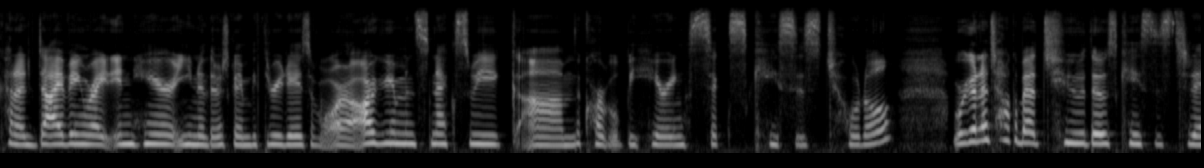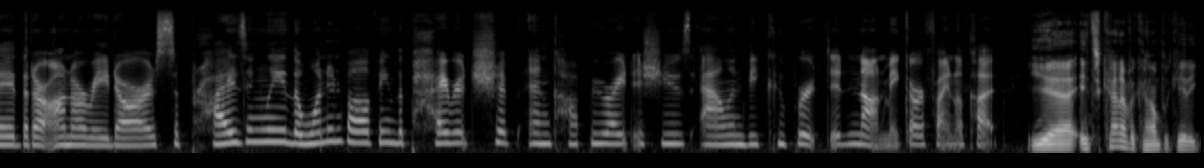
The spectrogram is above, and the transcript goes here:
kind of diving right in here, you know, there's going to be three days of oral arguments next week. Um, the court will be hearing six cases total. We're going to talk about two of those cases today that are on our radar. Surprisingly, the one involving the pirate ship and copyright issues, Allen v. Cooper, did not make our final cut. Yeah, it's kind of a complicated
